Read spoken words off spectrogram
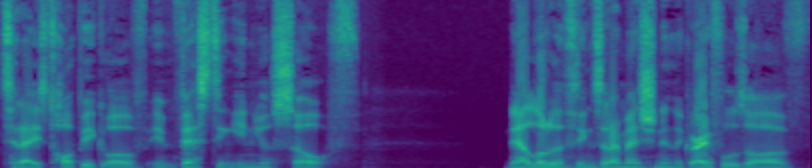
today's topic of investing in yourself. Now, a lot of the things that I mentioned in the gratefuls of,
